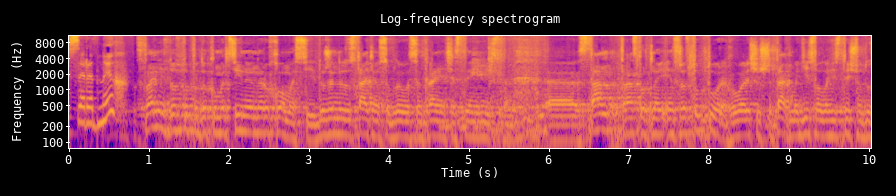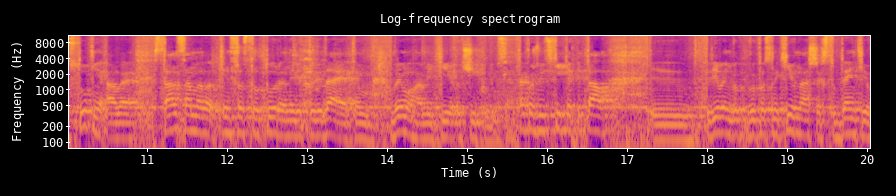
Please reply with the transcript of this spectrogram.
Серед них Складність доступу до комерційної нерухомості дуже недостатньо, особливо в центральній частині міста. Е, Стан транспортної інфраструктури, говорячи, що так, ми дійсно логістично доступні, але стан саме інфраструктури не відповідає тим вимогам, які очікуються. Також людський капітал, е, рівень випускників наших студентів,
